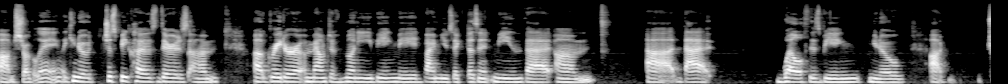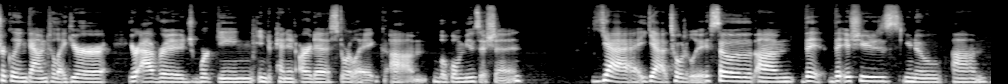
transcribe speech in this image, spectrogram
um, struggling. Like you know, just because there's um, a greater amount of money being made by music doesn't mean that um, uh, that wealth is being you know uh, trickling down to like your your average working independent artist or like um, local musician. Yeah, yeah, totally. So um, the the issues, you know, um,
